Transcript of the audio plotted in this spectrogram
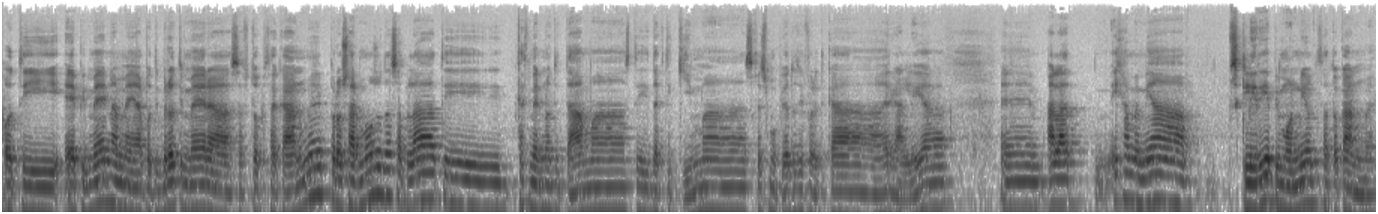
Ότι επιμέναμε από την πρώτη μέρα σε αυτό που θα κάνουμε, προσαρμόζοντας απλά τη καθημερινότητά μας, την τακτική μας, χρησιμοποιώντας διαφορετικά εργαλεία ε, αλλά είχαμε μια σκληρή επιμονή ότι θα το κάνουμε.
